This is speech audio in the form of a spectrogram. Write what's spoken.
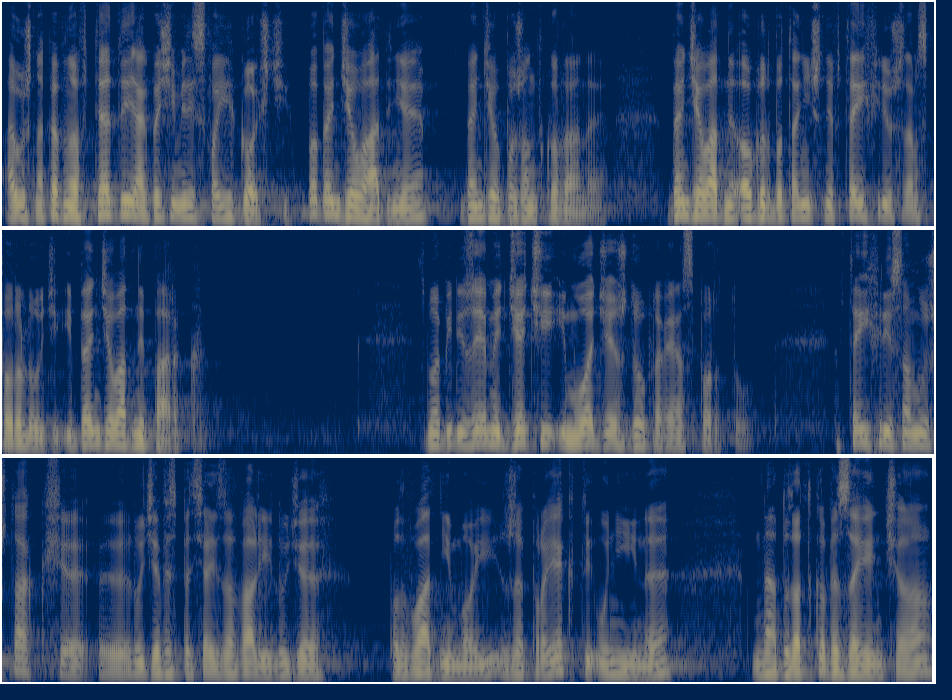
a już na pewno wtedy, jak będziecie mieli swoich gości, bo będzie ładnie, będzie uporządkowane. Będzie ładny ogród botaniczny, w tej chwili już tam sporo ludzi i będzie ładny park. Zmobilizujemy dzieci i młodzież do uprawiania sportu. W tej chwili są już tak się y, ludzie wyspecjalizowali, ludzie podwładni moi, że projekty unijne na dodatkowe zajęcia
